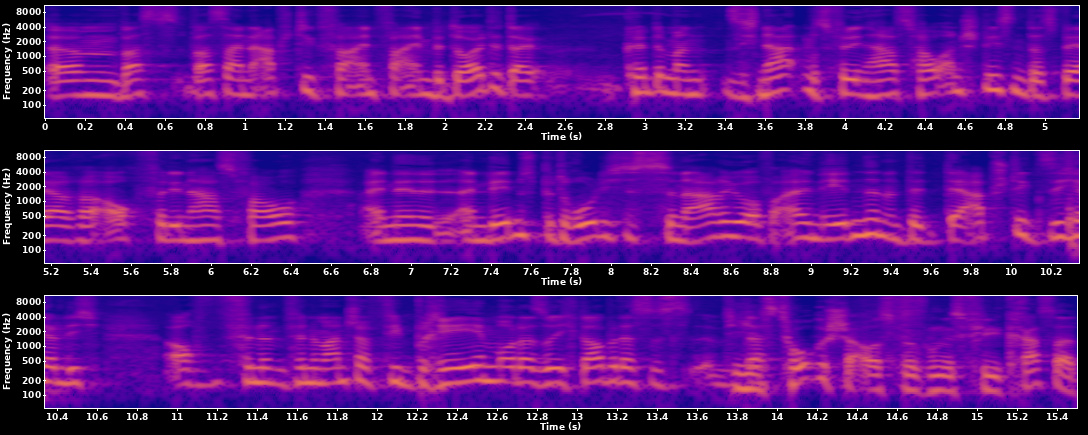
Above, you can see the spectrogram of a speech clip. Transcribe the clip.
ähm, was, was ein Abstieg für einen Verein bedeutet. Da könnte man sich nahtlos für den HSV anschließen. Das wäre auch für den HSV eine, ein lebensbedrohliches Szenario auf allen Ebenen. Und der, der Abstieg sicherlich auch für eine, für eine Mannschaft wie Bremen oder so. Ich glaube, das ist. Die das, historische Auswirkung ist viel krasser,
